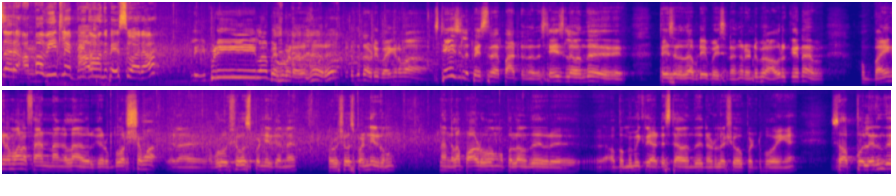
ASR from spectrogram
சார் அப்பா வீட்ல இப்படிதான் வந்து பேசுவாரா? இல்லை இப்படிலாம் பேச மாட்டாரு கிட்டத்தட்ட அப்படியே பயங்கரமா ஸ்டேஜில் பேசுகிற பாட்டு அது. ஸ்டேஜில் வந்து பேசுறது அப்படியே பேசுனாங்க. ரெண்டு பேரும் அவருக்கு என்ன பயங்கரமான ஃபேன் நாங்கள்லாம் அவருக்கு. ரொம்ப வருஷமாக அவ்வளோ ஷோஸ் பண்ணியிருக்காங்க. அவ்வளோ ஷோஸ் பண்ணியிருக்கோம். நாங்கள்லாம் பாடுவோம். அப்போல்லாம் வந்து ஒரு அப்போ மிமிக்ரி ஆர்டிஸ்ட்டாக வந்து நடுவில் ஷோ பண்ணிட்டு போவீங்க. ஸோ அப்போலேருந்து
